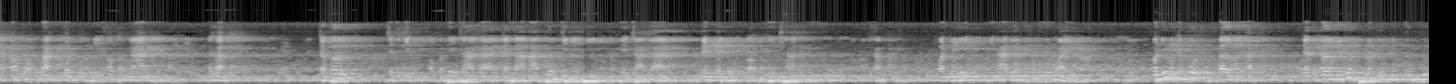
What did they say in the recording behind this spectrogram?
จะต้องรองรับคนกลุ่มนี้เข้าทำงานนะครับ จะเพิ่มเศรษฐกิจของประเทศชาติได้จะสามารถเพิ่ม GDP ของประเทศชาติได้ เป็นประโยชน์ต่อประเทศชาติ นะครับ วันนี้มีห้าเรื่องที่ผมพูดไป วันนี้ผมจะพูดเติมนะครับอยากจะเติมในเรื่องที่มันคือคือคือ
